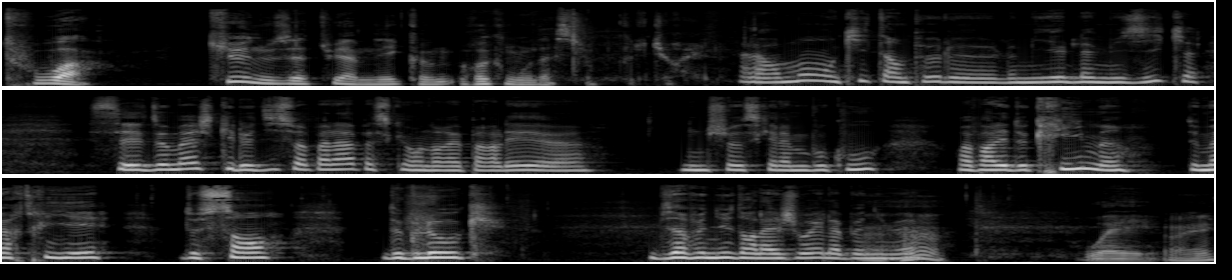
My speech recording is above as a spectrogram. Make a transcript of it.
toi, que nous as-tu amené comme recommandation culturelle Alors moi, on quitte un peu le, le milieu de la musique. C'est dommage qu'Elodie soit pas là parce qu'on aurait parlé euh, d'une chose qu'elle aime beaucoup. On va parler de crime, de meurtrier, de sang, de glauque. Bienvenue dans la joie et la bonne humeur. Ouais. Ah, ouais.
